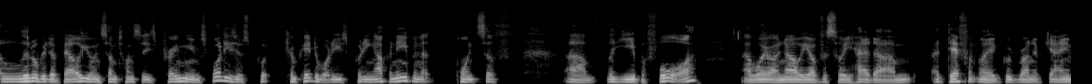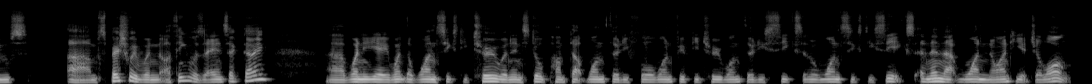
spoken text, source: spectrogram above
a little bit of value and sometimes these premiums. What he was put compared to what he was putting up, and even at points of um, the year before, uh, where I know he obviously had um, a definitely a good run of games, um, especially when I think it was Anzac Day. Uh, when he, yeah, he went the 162 and then still pumped up 134, 152, 136, and a 166, and then that 190 at Geelong.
